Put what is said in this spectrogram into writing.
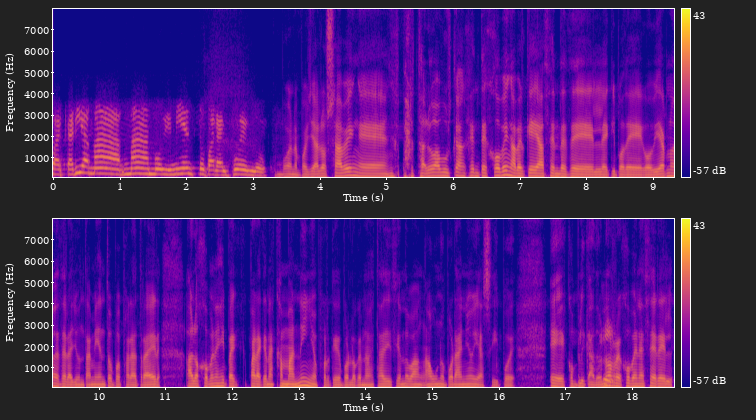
faltaría más, más movimiento para el pueblo. Bueno, pues ya lo saben, en Partaloa buscan gente joven, a ver qué hacen desde el equipo de gobierno, desde el ayuntamiento, pues para atraer a los jóvenes y para que nazcan más niños, porque por lo que nos está diciendo van a uno por año y así pues es complicado, ¿no? Rejuvenecer el,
